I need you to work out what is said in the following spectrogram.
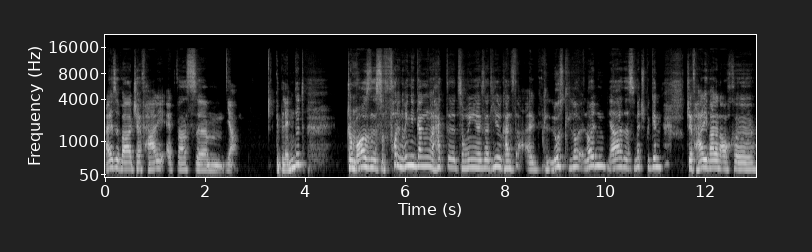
Also war Jeff Hardy etwas, ähm, ja, geblendet. John Morrison ist sofort in den Ring gegangen, hat äh, zum Ring gesagt, hier, du kannst äh, losläuten, ja, das Match beginnen. Jeff Hardy war dann auch, äh,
